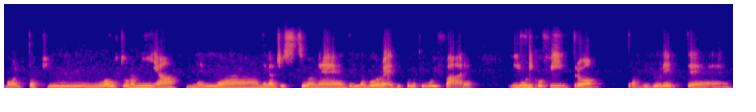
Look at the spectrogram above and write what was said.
molta più autonomia nella, nella gestione del lavoro e di quello che vuoi fare. L'unico filtro, tra virgolette,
